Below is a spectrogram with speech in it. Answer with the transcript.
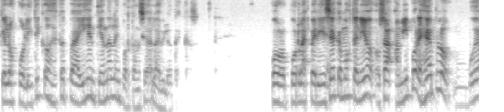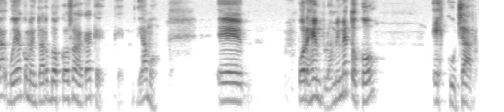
que los políticos de este país entiendan la importancia de las bibliotecas. Por, la experiencia que hemos tenido, o sea, a mí, por ejemplo, voy a, voy a comentar dos cosas acá que, digamos, eh, por ejemplo, a mí me tocó escuchar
